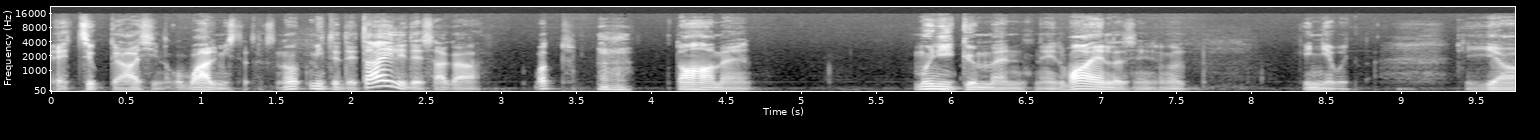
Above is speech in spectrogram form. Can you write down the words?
et niisugune asi nagu valmistatakse, no mitte detailides, aga vot mm, -hmm. tahame mõnikümmend neid vaenlasi kinni võtta. ja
